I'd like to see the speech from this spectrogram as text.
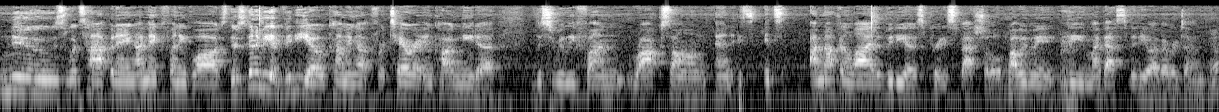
news, what's happening. I make funny vlogs. There's going to be a video coming up for Terra Incognita, this really fun rock song, and it's it's. I'm not going to lie, the video is pretty special. It'll probably be, be my best video I've ever done. yeah,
